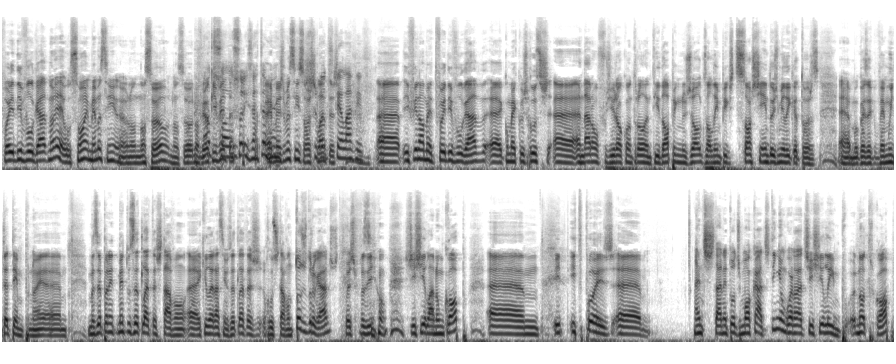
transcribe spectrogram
foi divulgado, não é? O som é mesmo assim, não, não sou eu, não sou eu, não fui eu Não, que inventei. É mesmo assim, são as Chegou plantas. Ah, e finalmente foi divulgado ah, como é que os russos ah, andaram a fugir ao controle antidoping nos Jogos Olímpicos de Sochi em 2014. É uma coisa que vem muito a tempo, não é? Mas aparentemente os atletas estavam, aquilo era assim, os atletas russos estavam todos drogados, depois faziam xixi lá num copo e, e depois. Antes de estarem todos mocados, tinham guardado xixi limpo noutro copo.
